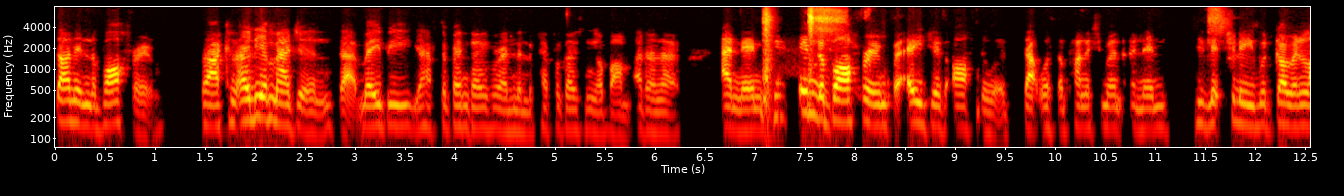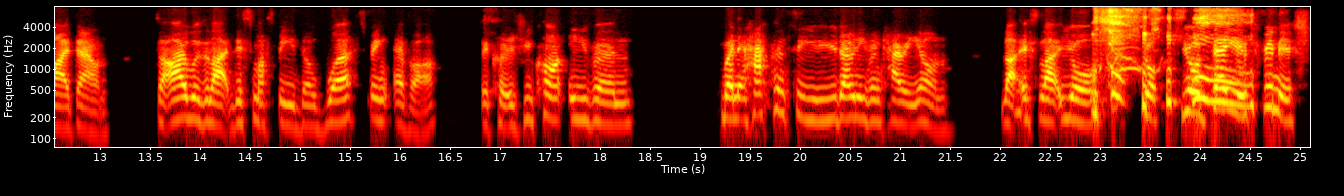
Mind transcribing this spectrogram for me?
done in the bathroom. But I can only imagine that maybe you have to bend over and then the pepper goes in your bum. I don't know and then he's in the bathroom for ages afterwards. That was the punishment, and then he literally would go and lie down. So I was like, this must be the worst thing ever because you can't even, when it happens to you, you don't even carry on. Like it's like your your your day is finished.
